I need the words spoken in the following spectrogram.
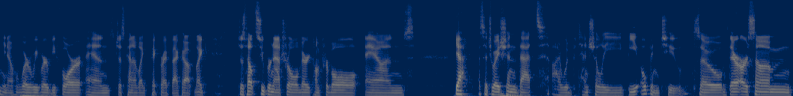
you know, where we were before and just kind of like picked right back up. Like just felt supernatural, very comfortable and yeah, a situation that I would potentially be open to. So there are some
